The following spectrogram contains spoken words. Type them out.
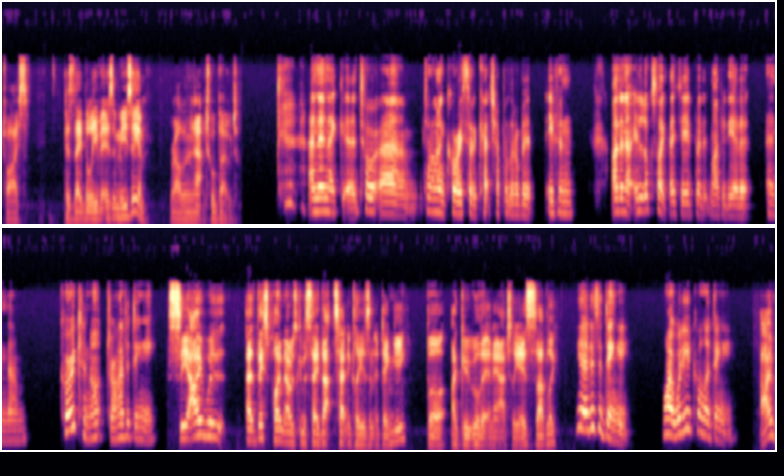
twice because they believe it is a museum rather than an actual boat. And then like uh, Tor- um, Tyler and Corey sort of catch up a little bit. Even I don't know. It looks like they did, but it might be the edit. and um, Corey cannot drive a dinghy. See, I was at this point. I was going to say that technically isn't a dinghy, but I googled it and it actually is. Sadly, Yeah, it is a dinghy. Why? What do you call a dinghy? I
